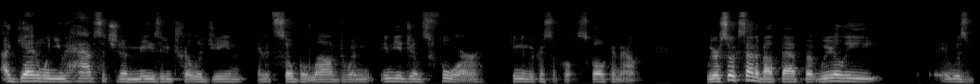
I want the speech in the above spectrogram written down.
again, when you have such an amazing trilogy and it's so beloved, when Indiana Jones 4, Kingdom of the Crystal Skull came out, we were so excited about that, but really it was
